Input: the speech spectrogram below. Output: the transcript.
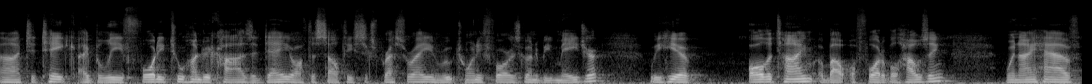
Uh, to take, I believe, 4,200 cars a day off the Southeast Expressway and Route 24 is going to be major. We hear all the time about affordable housing. When I have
